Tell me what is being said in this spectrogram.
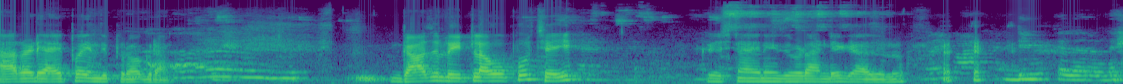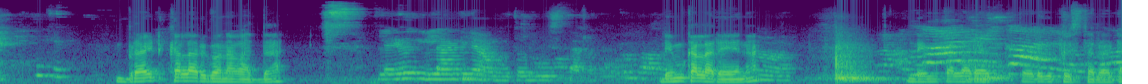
ఆల్రెడీ అయిపోయింది ప్రోగ్రామ్. గాజులు ఇట్లా ఊపు చెయ్యి. కృష్ణాయిని చూడండి గాజులు. డిమ్ కలర్ ఉన్నాయి. బ్రైట్ కలర్ కొనవద్దా? లేదు ఇలాంటివి డిమ్ కలర్ ఏనా ఆ. డిమ్ కలర్ తొడిగిపిస్తారట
